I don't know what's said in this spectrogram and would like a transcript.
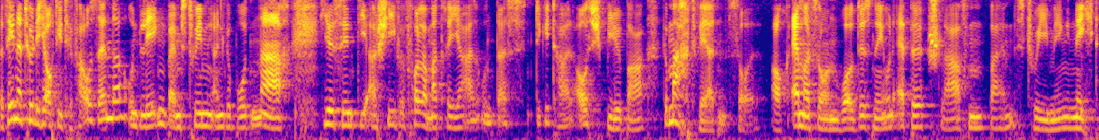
Das sehen natürlich auch die TV-Sender und legen beim Streaming-Angebot nach. Hier sind die Archive voller Material und das digital ausspielbar gemacht werden soll. Auch Amazon, Walt Disney und Apple schlafen beim Streaming nicht.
